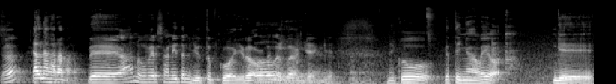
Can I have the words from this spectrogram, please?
Hah? Tau nang Arab ale? De anu mirsani ten YouTube Gua Hiro Oh, ngono lho, iya. Bang, nggih, nggih. Niku ketingale kok nggih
